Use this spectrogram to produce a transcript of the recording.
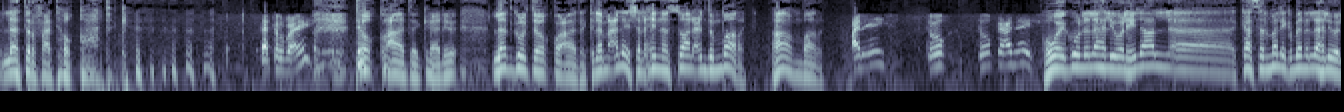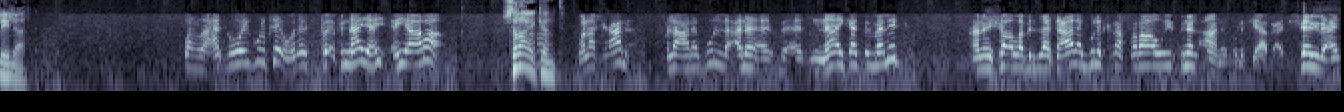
لا ترفع توقعاتك. لا تربع إيش؟ توقعاتك يعني. لا تقول توقعاتك. لا معليش الحين السؤال عند مبارك. ها مبارك. عن إيش؟ توقع توقع عن إيش؟ هو يقول الأهلي والهلال آه، كأس الملك بين الأهلي والهلال. والله عاد هو يقول كذا في في النهاية هي, هي آراء. إيش رأيك أنت؟ ولكن أنا لا أنا أقول أنا نهائي كأس الملك أنا إن شاء الله بإذن الله تعالى أقول لك نصراوي من الآن أقول لك يا بعد. إيش بعد؟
